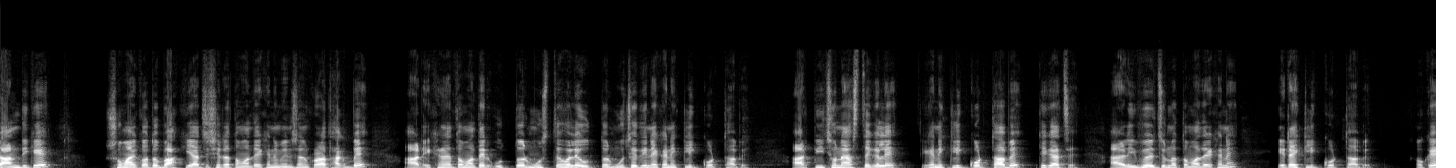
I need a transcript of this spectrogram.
ডান দিকে সময় কত বাকি আছে সেটা তোমাদের এখানে মেনশন করা থাকবে। আর এখানে তোমাদের উত্তর মুছতে হলে উত্তর মুছে দিন, এখানে ক্লিক করতে হবে। আর পিছনে আসতে গেলে এখানে ক্লিক করতে হবে, ঠিক আছে? আর রিভিউয়ের জন্য তোমাদের এখানে এটাই ক্লিক করতে হবে ওকে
